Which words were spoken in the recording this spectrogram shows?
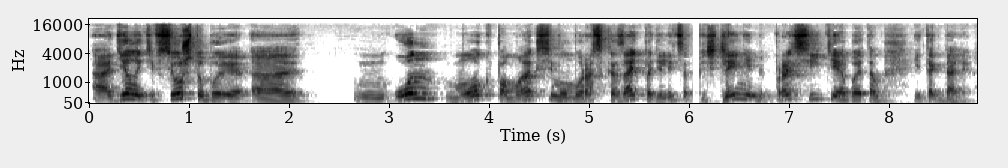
А, делайте все, чтобы а, он мог по максимуму рассказать, поделиться впечатлениями, просите об этом и так далее.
